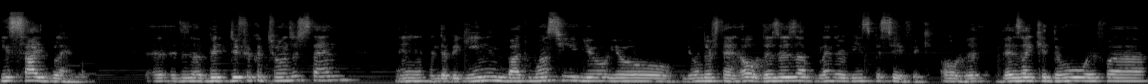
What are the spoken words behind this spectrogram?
inside blender. Uh, it's a bit difficult to understand in, in, the beginning but once you you you you understand oh this is a blender bim specific. Oh this i can do with a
